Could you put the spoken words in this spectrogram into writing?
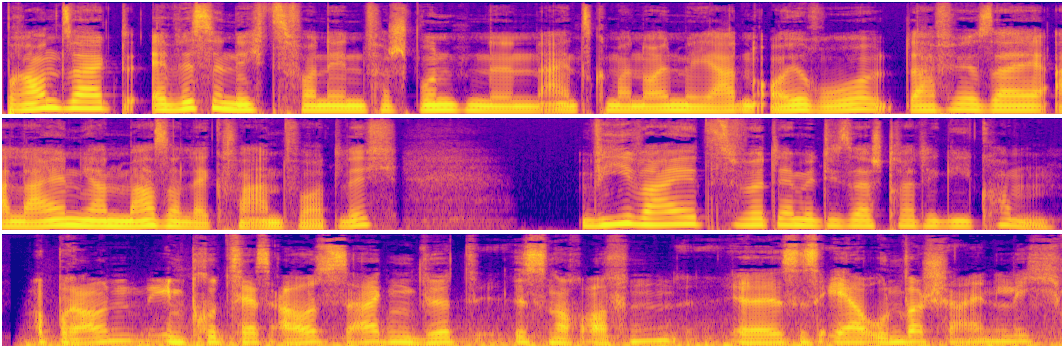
Braun sagt, er wisse nichts von den verschwundenen 1,9 Milliarden Euro. Dafür sei allein Jan Masalek verantwortlich. Wie weit wird er mit dieser Strategie kommen? Ob Braun im Prozess aussagen wird, ist noch offen. Äh, es ist eher unwahrscheinlich.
